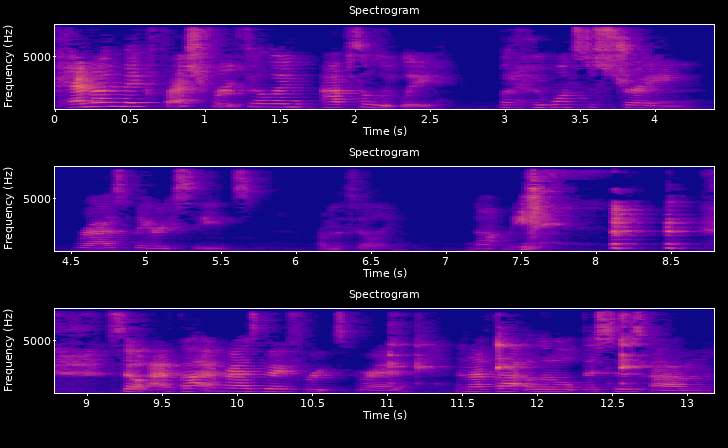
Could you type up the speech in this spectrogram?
Can I make fresh fruit filling? Absolutely. But who wants to strain raspberry seeds from the filling? Not me. so I've got a raspberry fruit spread and I've got a little, this is um,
